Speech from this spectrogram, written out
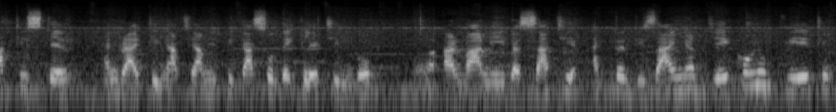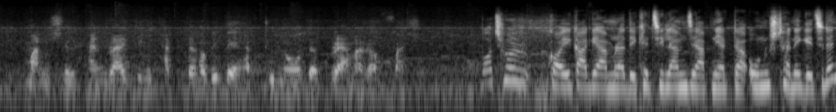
আর্টিস্টের হ্যান্ড রাইটিং আছে। আমি পিকাসো দেখলে চিনব আর মানি বা সাচি একটা ডিজাইনার যে কোনো ক্রিয়েটিভ মানুষের হ্যান্ড রাইটিং থাকতে হবে they have to know the grammar of fashion বছর কয়েক আগে আমরা দেখেছিলাম যে আপনি একটা অনুষ্ঠানে গেছিলেন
